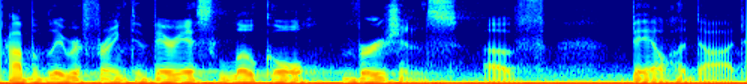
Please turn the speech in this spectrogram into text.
Probably referring to various local versions of Baal Hadad.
